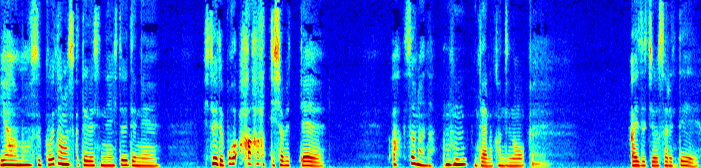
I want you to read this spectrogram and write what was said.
いやーもうすっごい楽しくてですね、一人でね、一人でボワハハって喋って、あ、そうなんだ、ふふん、みたいな感じの相槌をされて、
